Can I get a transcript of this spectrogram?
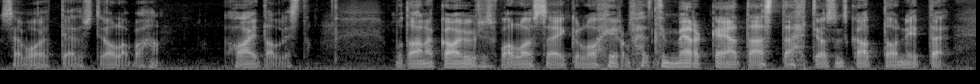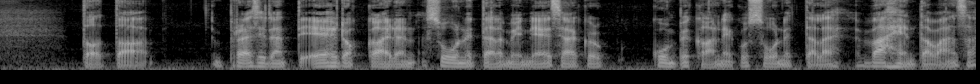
Se voi tietysti olla vähän haitallista. Mutta ainakaan Yhdysvalloissa ei kyllä ole hirveästi merkkejä tästä, että jos nyt katsoo niiden tota, presidenttiehdokkaiden suunnitelmiin, niin ei siellä kyllä kumpikaan niin kuin suunnittele vähentävänsä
